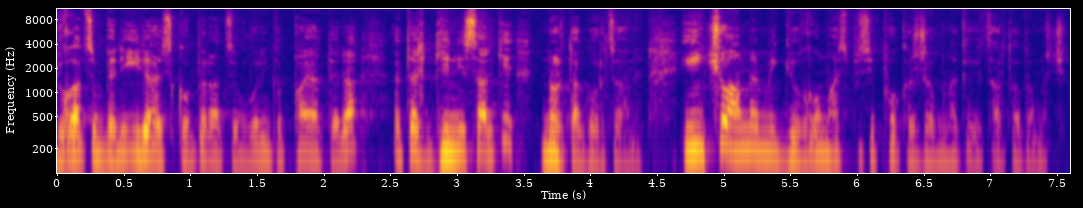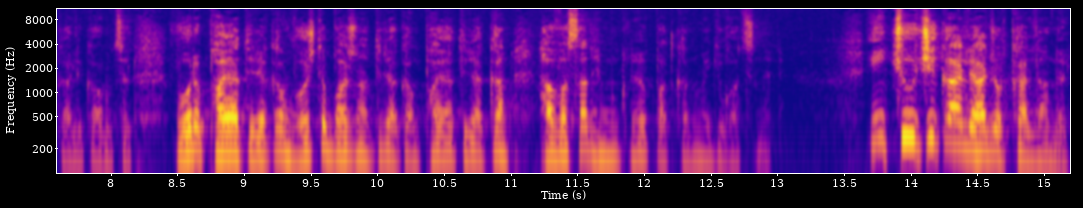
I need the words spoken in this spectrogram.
գյուղացին բերի իր այս կոոպերացիան, որ ինքը փայատերա, այդտեղ գինի սարքի նոր տա գործանին։ Ինչու ամեն մի գյուղում այսպեսի փոքր ժամանակից արտադրամաս չի կարելի կառուցել, որը փայատիրական ոչ թե բաժնատիրական, փայատիրական հավասար հիմունքներով պատկանում է գյուղացիներին։ Ինչու չի կարելի հաջորդ քայլն անել։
